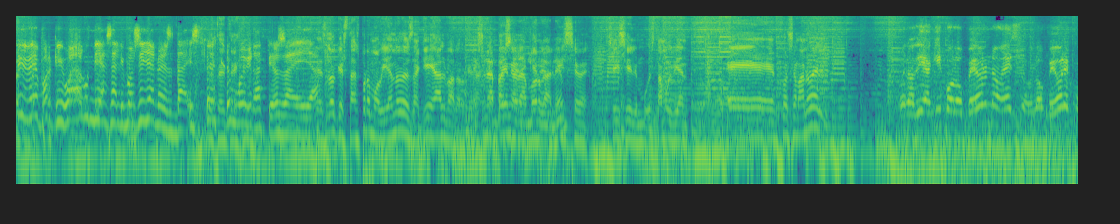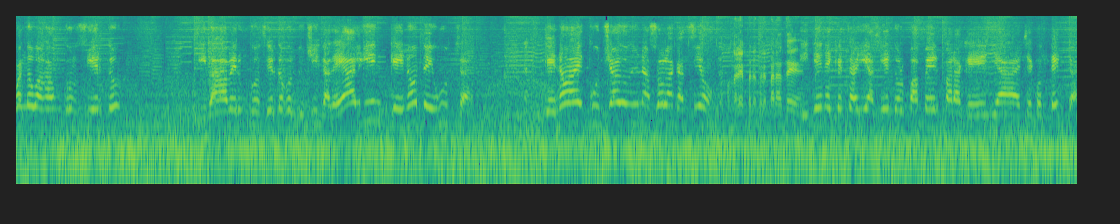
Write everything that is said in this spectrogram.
Dice, porque igual algún día salimos y ya no estáis. Es muy graciosa ella. Es lo que estás promoviendo desde aquí, Álvaro. que Es una que Morgan, ¿eh? Sí, sí, está muy bien. Eh, José Manuel. Buenos días, equipo. Lo peor no es eso. Lo peor es cuando vas a un concierto y vas a ver un concierto con tu chica de alguien que no te gusta, que no has escuchado de una sola canción. Hombre, pero prepárate. Y tienes que estar ahí haciendo el papel para que ella esté contenta.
